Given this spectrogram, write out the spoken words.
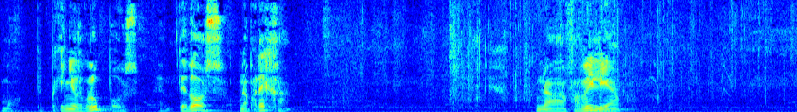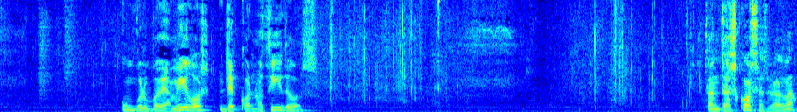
como pequeños grupos, de dos, una pareja, una familia, un grupo de amigos, de conocidos, tantas cosas, ¿verdad?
